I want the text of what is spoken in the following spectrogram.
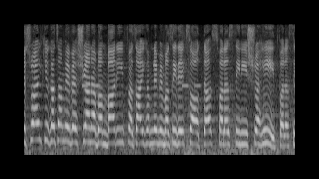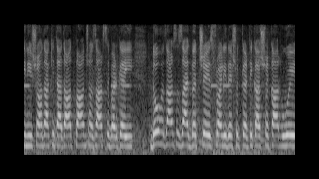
इसराइल की गजा में वहशियाना बमबारी, फजाई हमले में मजीद 110 फलस्तीनी शहीद। फलस्तीनी शहदा की तादाद 5000 से बढ़ गई। 2000 से ज़्यादा बच्चे इसराइली दहशतगर्दी का शिकार हुए।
